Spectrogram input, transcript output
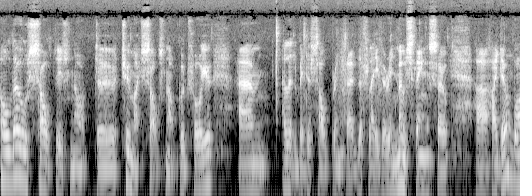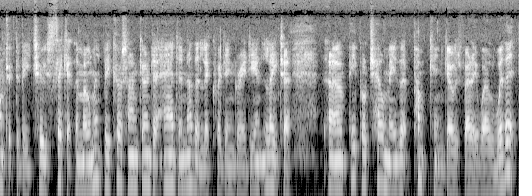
although salt is not uh, too much salt's not good for you. Um, a little bit of salt brings out the flavour in most things. So uh, I don't want it to be too thick at the moment because I'm going to add another liquid ingredient later. Uh, people tell me that pumpkin goes very well with it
